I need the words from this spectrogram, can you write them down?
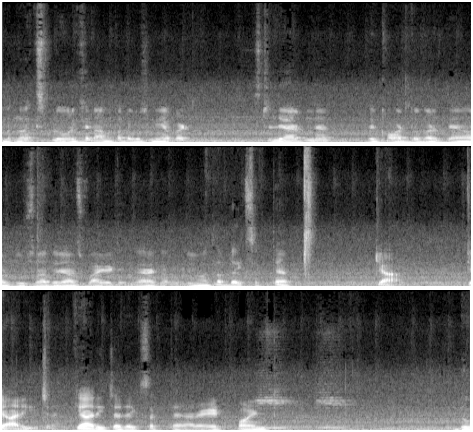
मतलब एक्सप्लोर के नाम का तो कुछ नहीं है बट स्टिल यार अपने रिकॉर्ड तो करते हैं, और दूसरा फिर आज को एडिटिंग वगैरह करो मतलब देख सकते हैं, क्या क्या रीच है? क्या रीच है देख सकते हैं यार एट पॉइंट दो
